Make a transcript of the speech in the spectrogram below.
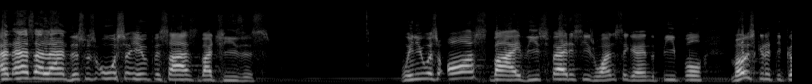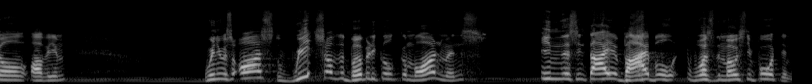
and as I land, this was also emphasized by Jesus when he was asked by these Pharisees, once again, the people most critical of him, when he was asked which of the biblical commandments in this entire Bible was the most important,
